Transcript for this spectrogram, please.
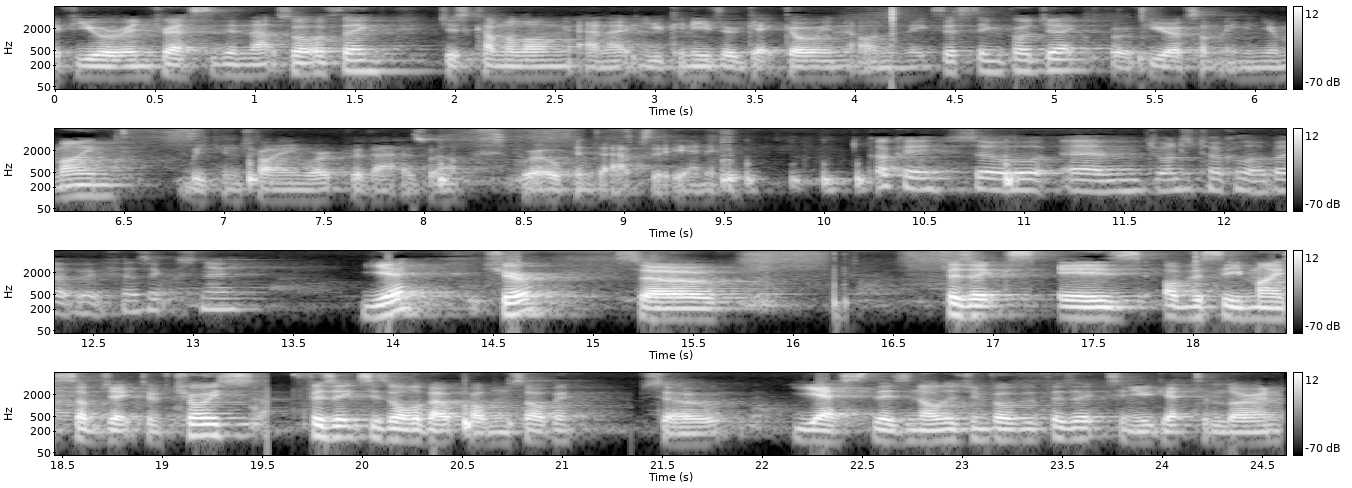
If you are interested in that sort of thing, just come along and uh, you can either get going on an existing project or if you have something in your mind, we can try and work with that as well. We're open to absolutely anything. Okay, so um, do you want to talk a little bit about physics now? Yeah, sure. So, physics is obviously my subject of choice. Physics is all about problem solving. So, yes, there's knowledge involved with physics, and you get to learn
